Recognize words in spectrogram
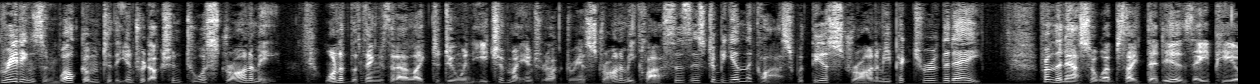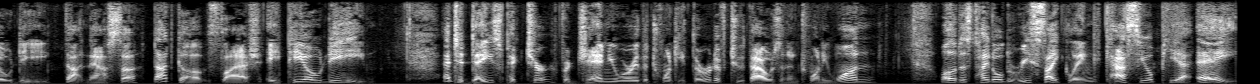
Greetings and welcome to the introduction to astronomy. One of the things that I like to do in each of my introductory astronomy classes is to begin the class with the astronomy picture of the day from the NASA website that is apod.nasa.gov apod. And today's picture for January the 23rd of 2021. Well, it is titled recycling Cassiopeia A.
